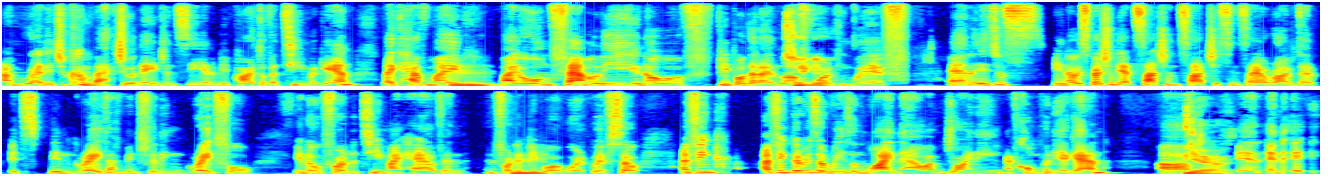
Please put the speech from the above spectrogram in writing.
I'm ready to come back to an agency and be part of a team again. Like have my mm. my own family, you know, of people that I love working with. And it's just, you know, especially at Saatchi and Saatchi since I arrived, it's been great. I've been feeling grateful you know for the team i have and and for the mm. people i work with. So i think i think there is a reason why now i'm joining a company again. Um, yeah. and and it,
